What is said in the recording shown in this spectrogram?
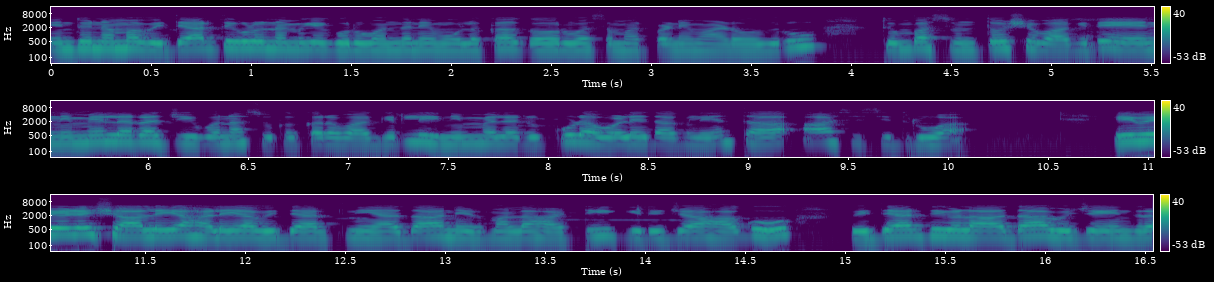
ಇಂದು ನಮ್ಮ ವಿದ್ಯಾರ್ಥಿಗಳು ನಮಗೆ ಗುರುವಂದನೆ ಮೂಲಕ ಗೌರವ ಸಮರ್ಪಣೆ ಮಾಡುವುದು ತುಂಬ ಸಂತೋಷವಾಗಿದೆ. ನಿಮ್ಮೆಲ್ಲರ ಜೀವನ ಸುಖಕರವಾಗಿರಲಿ. ನಿಮ್ಮೆಲ್ಲರೂ ಕೂಡ ಒಳ್ಳೆಯದಾಗಲಿ ಅಂತ ಆಶಿಸಿದ್ರು. ಈ ವೇಳೆ ಶಾಲೆಯ ಹಳೆಯ ವಿದ್ಯಾರ್ಥಿನಿಯಾದ ನಿರ್ಮಲಾ ಹಟ್ಟಿ ಗಿರಿಜಾ ಹಾಗೂ ವಿದ್ಯಾರ್ಥಿಗಳಾದ ವಿಜಯೇಂದ್ರ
